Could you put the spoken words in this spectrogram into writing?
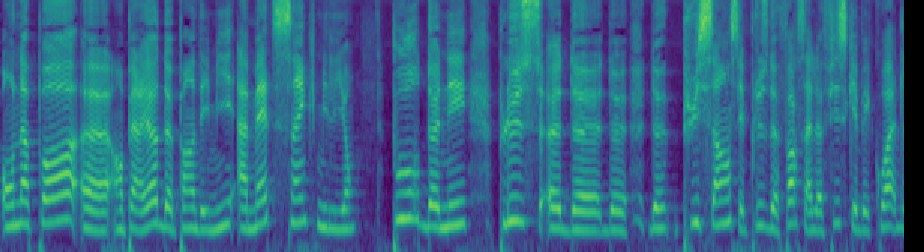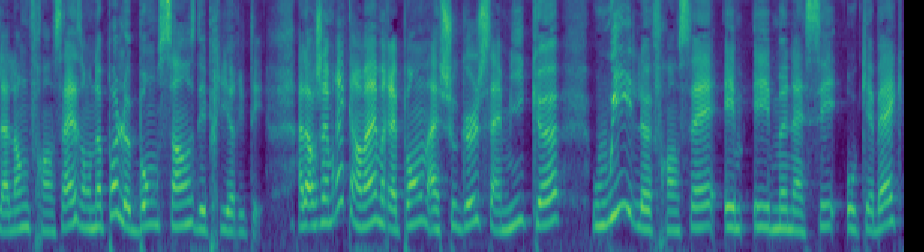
on n'a pas, euh, en période de pandémie, à mettre 5 millions pour donner plus euh, de, de, de, puissance et plus de force à l'Office québécois de la langue française. On n'a pas le bon sens des priorités. Alors j'aimerais quand même répondre à Sugar Sammy que oui, le français est, menacé au Québec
